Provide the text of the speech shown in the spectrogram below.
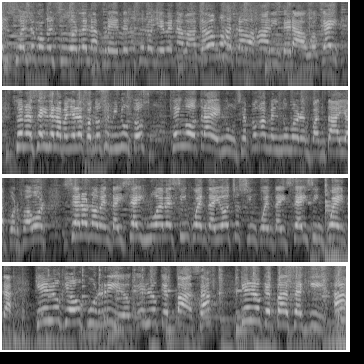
El sueldo con el sudor de la frente, no se lo lleven a vaca. Vamos a trabajar, Interagua, ¿ok? Son las 6 de la mañana con 12 minutos. Tengo otra denuncia. Póngame el número en pantalla, por favor. 096-958-5650. ¿Qué es lo que ha ocurrido? ¿Qué es lo que pasa? ¿Qué es lo que pasa aquí? Ah,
